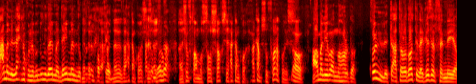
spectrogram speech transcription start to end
عمل اللي إحنا كنا بنقوله دايما دايما لكل الحكام النادي ده حكم كويس. أنا شفت على المستوى الشخصي حكم. حكم صفاره كويس. آه. عمل إيه بقى النهارده؟ كل اعتراضات الأجهزة الفنية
